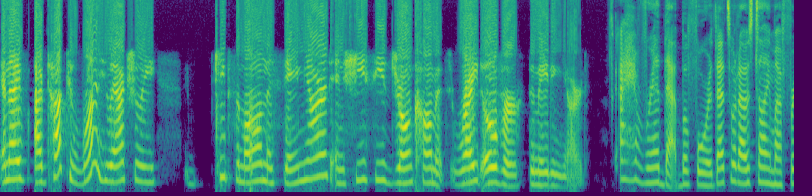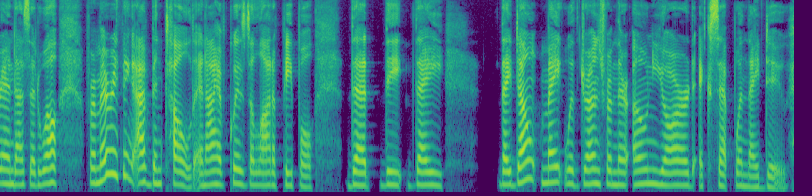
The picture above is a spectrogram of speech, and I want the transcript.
and I've I've talked to one who actually keeps them all in the same yard, and she sees drone comets right over the mating yard. I have read that before. That's what I was telling my friend. I said, "Well, from everything I've been told, and I have quizzed a lot of people, that the they they don't mate with drones from their own yard except when they do."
